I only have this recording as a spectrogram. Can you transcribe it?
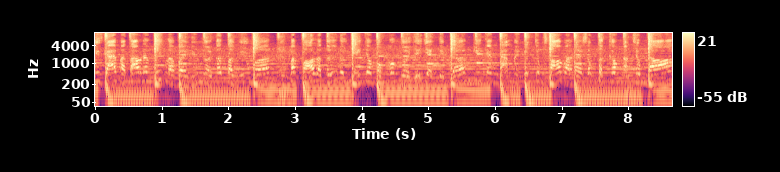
Nhưng cái mà tao đang viết là về những người tao từng yêu mến. Bác bỏ là thứ đơn giản cho một con người dễ dàng tìm đến. Khi can đảm mày đứt trong xó và đời sống thật không nằm trong đó.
